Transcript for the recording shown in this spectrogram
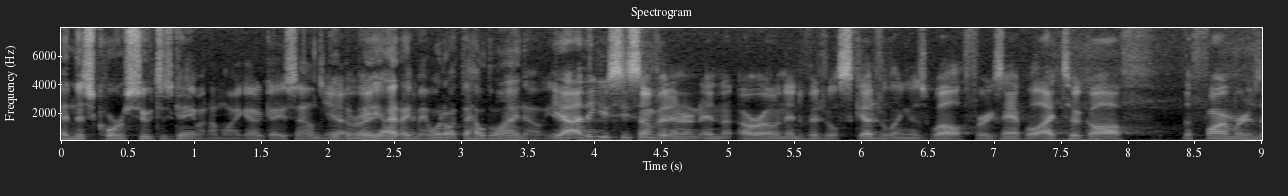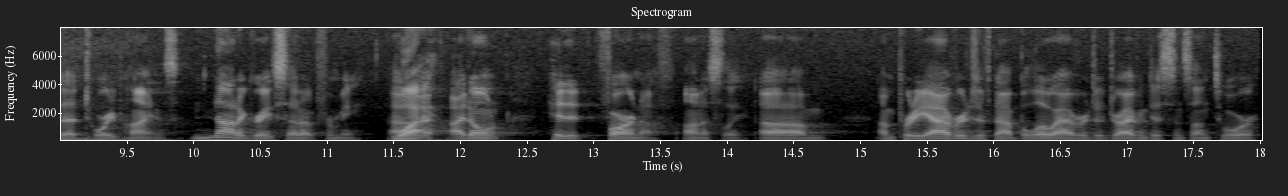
and this course suits his game. And I'm like, okay, sounds Yeah, good to right, me. I, I mean, what, what the hell do I know? you Yeah, know? I think you see some of it in, in our own individual scheduling as well. For example, I took off the Farmers at Torrey Pines. Not a great setup for me. Why? I, I don't hit it far enough, honestly. Um, I'm pretty average, if not below average, of driving distance on tour,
